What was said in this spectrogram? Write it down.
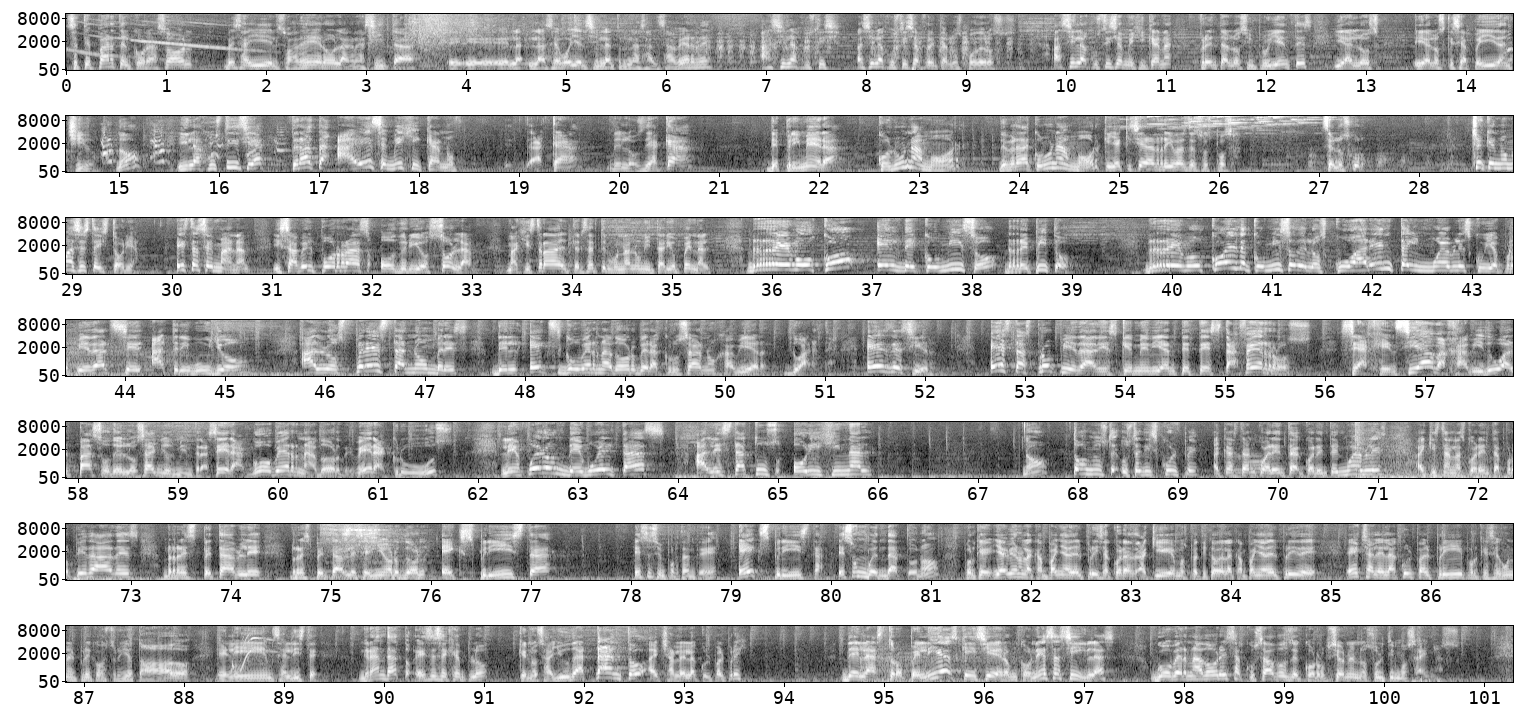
Se te parte el corazón, ves ahí el suadero, la grasita, eh, eh, eh, la, cebolla, el cilantro y la salsa verde. Así la justicia, así la justicia frente a los poderosos. Así la justicia mexicana frente a los influyentes y a los, y a los que se apellidan chido, ¿no? Y la justicia trata a ese mexicano acá, de los de acá, de primera, con un amor de verdad, con un amor que ya quisiera Rivas de su esposa. Se los juro. Chequen nomás esta historia. Esta semana, Isabel Porras Odriozola, magistrada del Tercer Tribunal Unitario Penal, revocó el decomiso, repito, revocó el decomiso de los 40 inmuebles cuya propiedad se atribuyó a los prestanombres del ex gobernador veracruzano Javier Duarte. Es decir, estas propiedades que mediante testaferros se agenciaba Javidú al paso de los años mientras era gobernador de Veracruz, le fueron devueltas al estatus original. ¿No? Tome usted, usted disculpe, acá están 40, 40 inmuebles, aquí están las 40 propiedades, respetable, respetable señor don expriista, eso es importante, ¿eh? Expriista. Es un buen dato, ¿no? Porque ya vieron la campaña del PRI, ¿se acuerdan? Aquí hemos platicado de la campaña del PRI de échale la culpa al PRI porque según el PRI construyó todo, el IMSS, el ISTE. Gran dato. Ese es ejemplo que nos ayuda tanto a echarle la culpa al PRI. de las tropelías que hicieron con esas siglas gobernadores acusados de corrupción en los últimos años.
